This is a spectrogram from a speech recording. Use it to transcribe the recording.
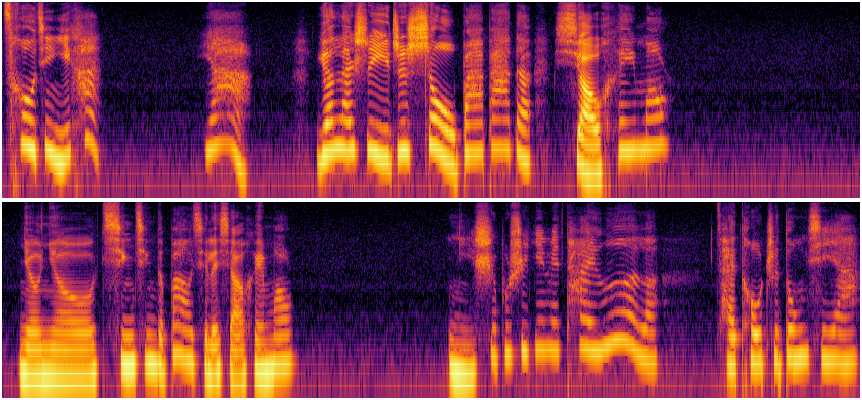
凑近一看，呀，原来是一只瘦巴巴的小黑猫。妞妞轻轻地抱起了小黑猫。你是不是因为太饿了，才偷吃东西呀？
